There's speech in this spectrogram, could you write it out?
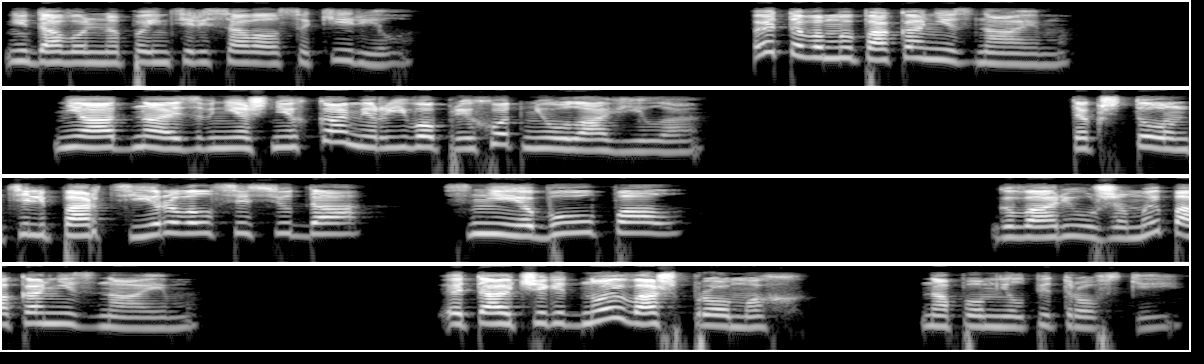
Недовольно поинтересовался Кирилл. Этого мы пока не знаем. Ни одна из внешних камер его приход не уловила. Так что он телепортировался сюда, с неба упал? Говорю же, мы пока не знаем. Это очередной ваш промах, напомнил Петровский.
